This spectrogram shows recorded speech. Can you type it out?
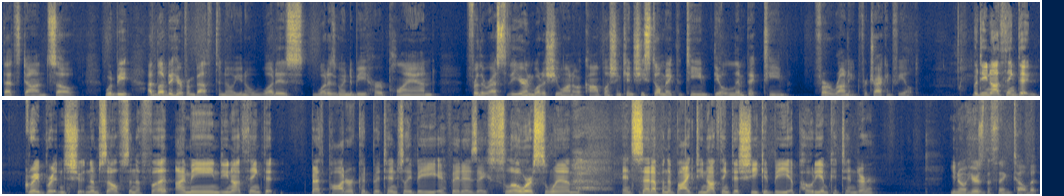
that's done. So would be I'd love to hear from Beth to know, you know, what is what is going to be her plan for the rest of the year and what does she want to accomplish and can she still make the team the Olympic team for running, for track and field? But do you not think that Great Britain's shooting themselves in the foot? I mean, do you not think that Beth Potter could potentially be, if it is a slower swim and set up in the bike, do you not think that she could be a podium contender? You know, here's the thing, Talbot.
